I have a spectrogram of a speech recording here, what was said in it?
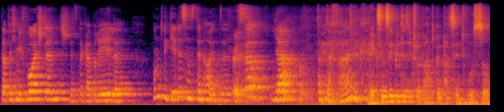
Darf ich mich vorstellen? Schwester Gabriele. Und wie geht es uns denn heute? Schwester? Ja, Dr. Frank. Wechseln Sie bitte den Verband bei Patient Wussow,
